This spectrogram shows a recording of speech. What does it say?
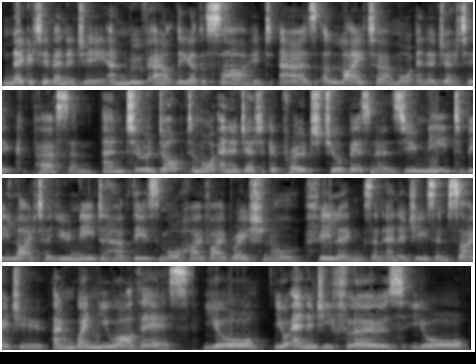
negative energy and move out the other side as a lighter, more energetic person. And to adopt a more energetic approach to your business, you need to be lighter. You need to have these more high vibrational feelings and energies inside you. And when you are this, your your energy flows, your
